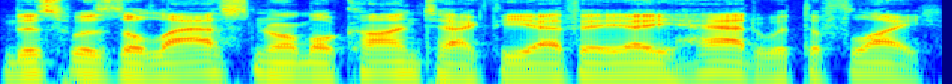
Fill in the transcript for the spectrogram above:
This was the last normal contact the FAA had with the flight.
